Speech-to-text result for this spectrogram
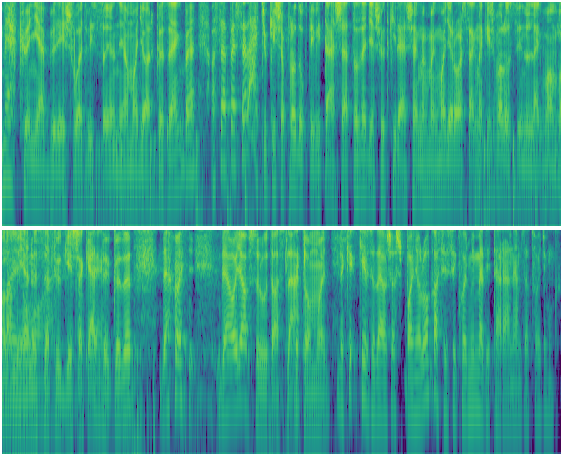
megkönnyebbülés volt visszajönni a magyar közegbe. Aztán persze látjuk is a produktivitását az Egyesült Királyságnak, meg Magyarországnak, és valószínűleg van valamilyen jó, összefüggés hát, a kettő oké. között, de hogy, de hogy abszolút azt látom, hogy De ké- képzeld el, hogy a spanyolok azt hiszik, hogy mi mediterrán nemzet vagyunk.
